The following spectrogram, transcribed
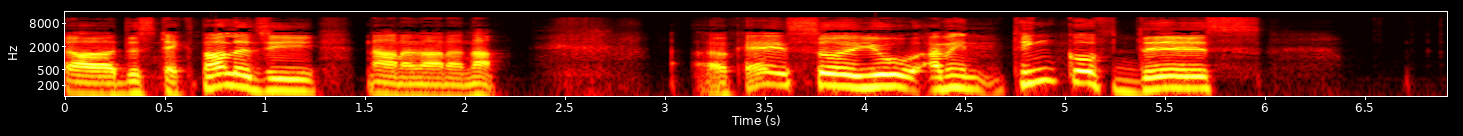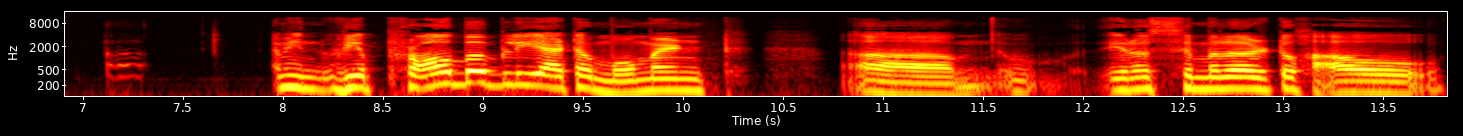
uh, this technology. Na, na, na, na, na. Okay. So you, I mean, think of this I mean, we are probably at a moment, um, you know, similar to how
